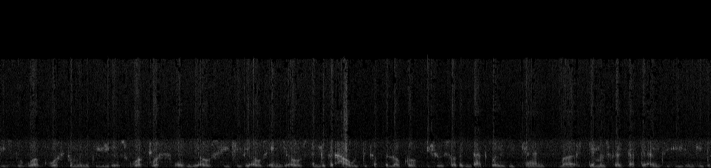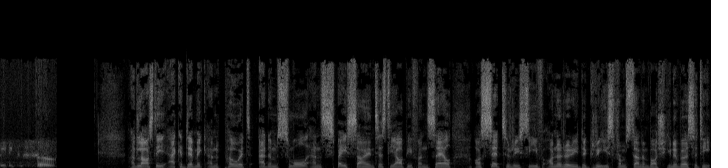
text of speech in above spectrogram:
is to work with community leaders, work with NGOs, CCVOs, NGOs, and look at how we pick up the local issues so that in that way we can uh, demonstrate that the ANC is indeed ready to serve. And lastly, academic and poet Adam Small and space scientist Japie van Zyl are set to receive honorary degrees from Stellenbosch University.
